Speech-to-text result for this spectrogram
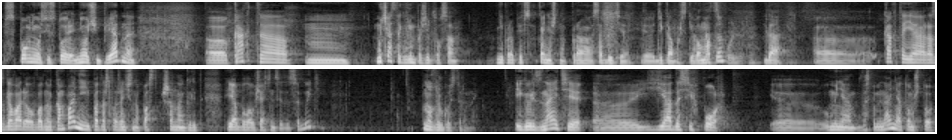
вспомнилась история не очень приятная. Э, как-то мы часто говорим про Жильтосан. Не про певца, конечно, про события э, декабрьские в Алматы. Да. Э, как-то я разговаривал в одной компании, и подошла женщина постарше, она говорит, я была участницей этих событий, но с другой стороны. И говорит, знаете, э, я до сих пор, у меня воспоминания о том, что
